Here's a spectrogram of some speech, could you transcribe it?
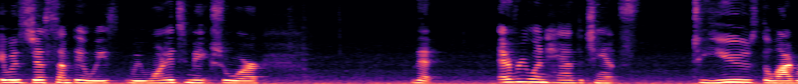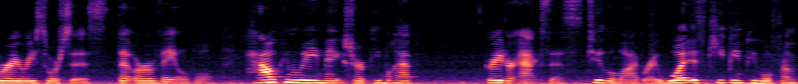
it was just something we we wanted to make sure that everyone had the chance to use the library resources that are available. How can we make sure people have greater access to the library? What is keeping people from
